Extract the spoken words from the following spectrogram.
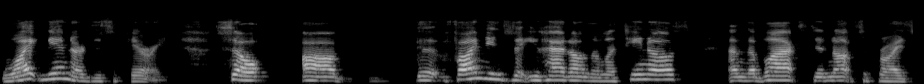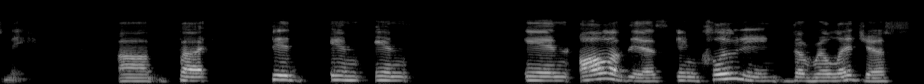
white men are disappearing. So uh, the findings that you had on the Latinos and the blacks did not surprise me. Uh, but did in, in, in all of this, including the religious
